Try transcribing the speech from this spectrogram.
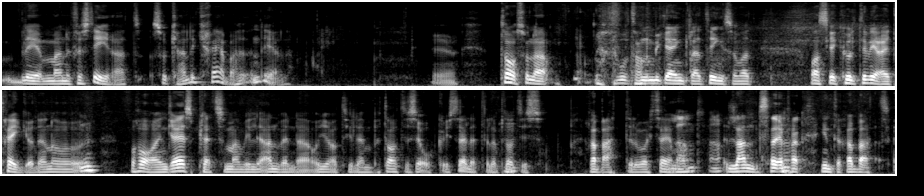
blir manifesterat så kan det kräva en del. Eh, ta sådana fortfarande mycket enkla ting som att man ska kultivera i trädgården och, mm. och ha en gräsplätt som man vill använda och göra till en potatisåker istället. Eller potatisrabatt eller vad säger man? Land, ja. Land säger man, inte rabatt.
